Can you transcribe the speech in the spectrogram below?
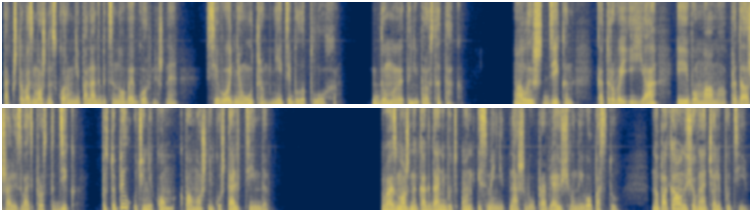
Так что, возможно, скоро мне понадобится новая горничная. Сегодня утром Ните было плохо. Думаю, это не просто так. Малыш Дикон которого и я, и его мама продолжали звать просто Дик, поступил учеником к помощнику Штальтинда. Возможно, когда-нибудь он и сменит нашего управляющего на его посту, но пока он еще в начале пути.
